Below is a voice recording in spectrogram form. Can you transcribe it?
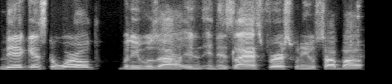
Me Against the World when he was uh in, in his last verse when he was talking about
